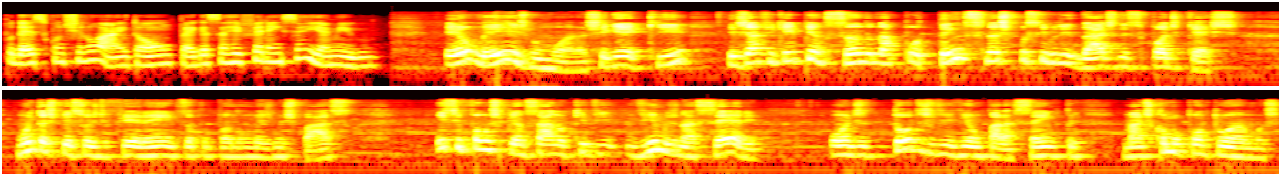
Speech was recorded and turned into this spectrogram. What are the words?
pudesse continuar. Então, pega essa referência aí, amigo. Eu mesmo, Mona, cheguei aqui e já fiquei pensando na potência e nas possibilidades desse podcast muitas pessoas diferentes ocupando um mesmo espaço. E se formos pensar no que vi vimos na série, onde todos viviam para sempre, mas como pontuamos,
